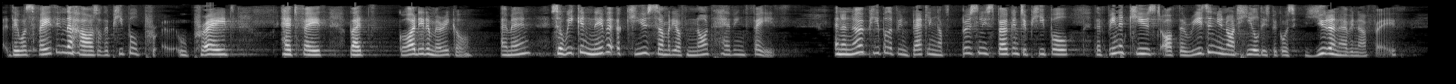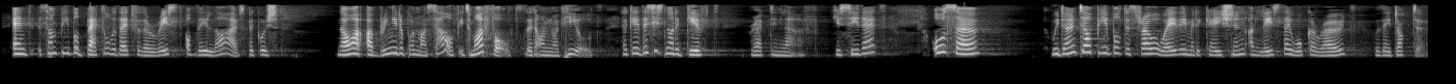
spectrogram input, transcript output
There was faith in the house, or the people pr- who prayed had faith, but God did a miracle. Amen? So we can never accuse somebody of not having faith. And I know people have been battling. I've personally spoken to people that have been accused of the reason you're not healed is because you don't have enough faith. And some people battle with that for the rest of their lives because now I, I bring it upon myself. It's my fault that I'm not healed. Okay, this is not a gift wrapped in love. You see that? Also, we don't tell people to throw away their medication unless they walk a road with their doctor.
